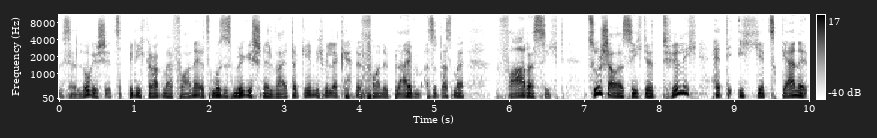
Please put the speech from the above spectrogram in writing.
ist ja logisch, jetzt bin ich gerade mal vorne, jetzt muss es möglichst schnell weitergehen, ich will ja gerne vorne bleiben. Also das mal Fahrersicht. Zuschauersicht, natürlich hätte ich jetzt gerne,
